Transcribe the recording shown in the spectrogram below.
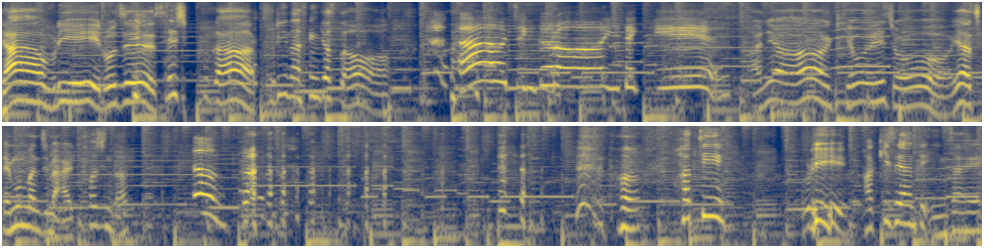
야 우리 로즈 새 식구가 둘이나 생겼어. 아우 징그러워 이 새끼. 아니야 귀여워해줘. 야 잘못 만지면 알 터진다. 응. 어, 화티 우리 바퀴새한테 인사해.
